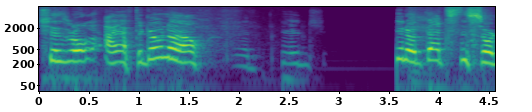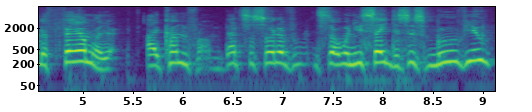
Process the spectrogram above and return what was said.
she says, Well, I have to go now. And, you know, that's the sort of family I come from. That's the sort of so when you say, "Does this move you?"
